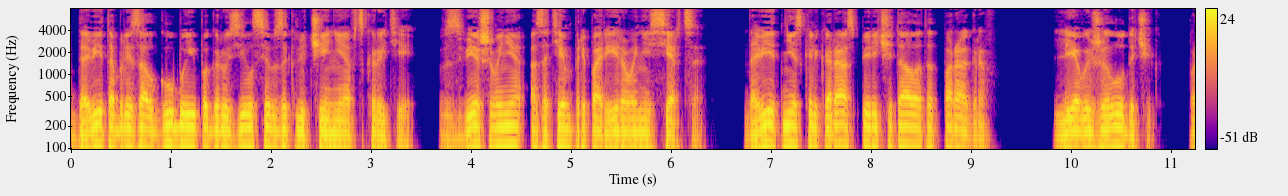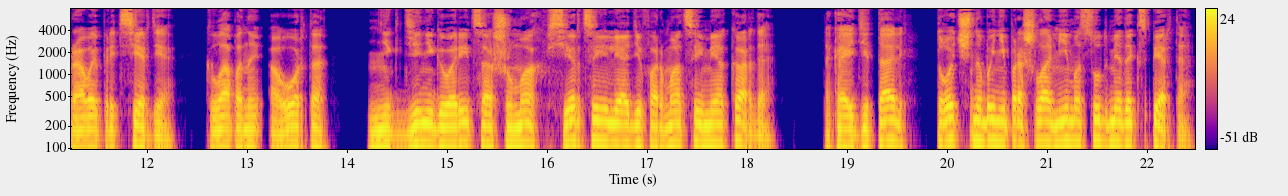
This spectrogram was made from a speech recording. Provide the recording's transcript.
Давид облизал губы и погрузился в заключение о вскрытии, взвешивание, а затем препарирование сердца. Давид несколько раз перечитал этот параграф. Левый желудочек, правое предсердие, клапаны аорта, нигде не говорится о шумах в сердце или о деформации миокарда. Такая деталь точно бы не прошла мимо судмедэксперта.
